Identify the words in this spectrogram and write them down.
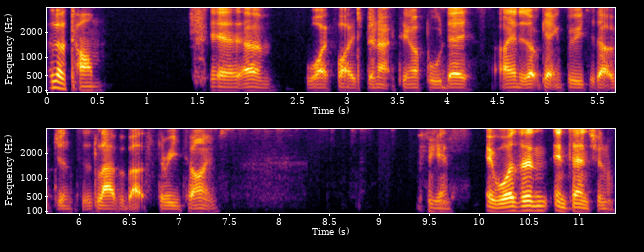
Hello, Tom. Yeah, um, Wi Fi's been acting up all day. I ended up getting booted out of Junta's lab about three times. Again, it wasn't intentional.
